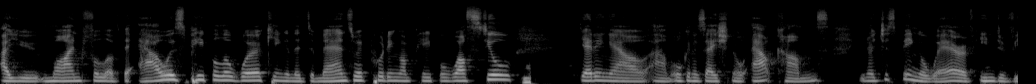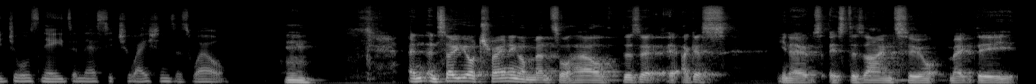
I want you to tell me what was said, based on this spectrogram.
are you mindful of the hours people are working and the demands we're putting on people while still mm. getting our um, organizational outcomes? You know, just being aware of individuals' needs and their situations as well. Mm. And and so your training on mental health, does it? I guess you know it's, it's designed to make the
